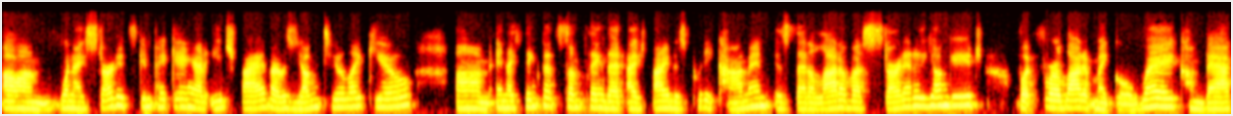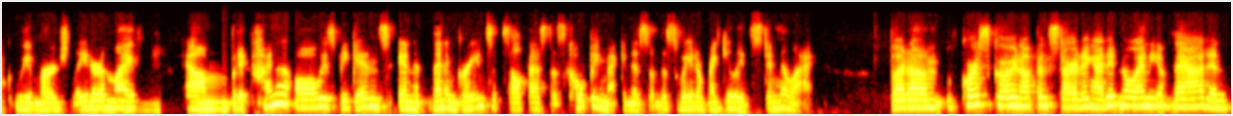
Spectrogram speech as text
um, when I started skin picking at age five. I was young too, like you, um, and I think that's something that I find is pretty common. Is that a lot of us start at a young age, but for a lot it might go away, come back, reemerge later in life. Mm-hmm. Um, but it kind of always begins and then ingrains itself as this coping mechanism, this way to regulate stimuli. But um, of course, growing up and starting, I didn't know any of that and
